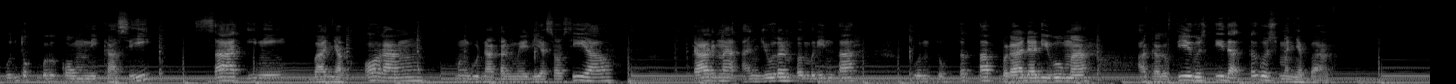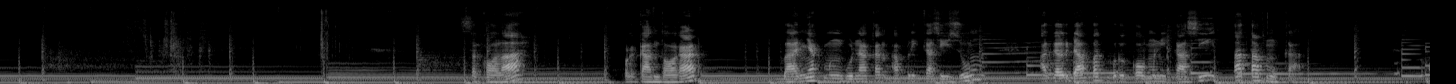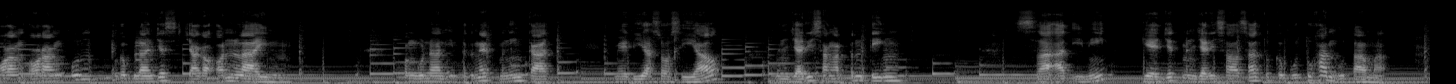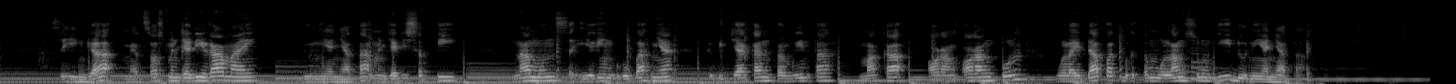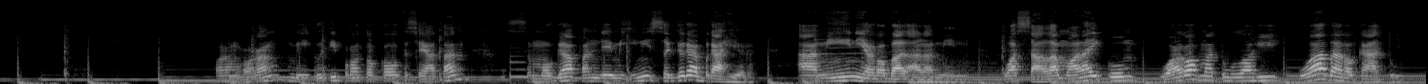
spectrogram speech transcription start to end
Untuk berkomunikasi, saat ini banyak orang menggunakan media sosial karena anjuran pemerintah untuk tetap berada di rumah agar virus tidak terus menyebar. Sekolah, perkantoran, banyak menggunakan aplikasi Zoom agar dapat berkomunikasi tatap muka. Orang-orang pun berbelanja secara online. Penggunaan internet meningkat, media sosial menjadi sangat penting. Saat ini, gadget menjadi salah satu kebutuhan utama, sehingga medsos menjadi ramai, dunia nyata menjadi sepi namun seiring berubahnya kebijakan pemerintah, maka orang-orang pun mulai dapat bertemu langsung di dunia nyata. Orang-orang mengikuti protokol kesehatan. Semoga pandemi ini segera berakhir. Amin ya Robbal 'Alamin. Wassalamualaikum warahmatullahi wabarakatuh.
